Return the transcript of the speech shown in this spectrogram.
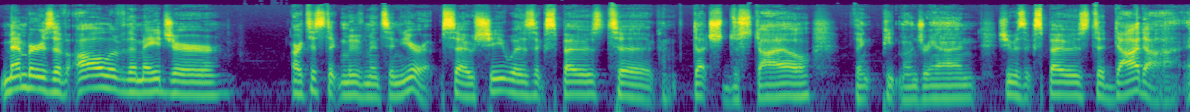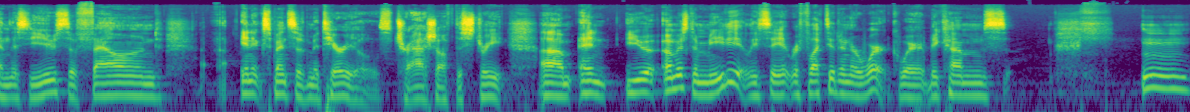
members of all of the major artistic movements in Europe. So she was exposed to Dutch de Stijl. Think Piet Mondrian. She was exposed to Dada and this use of found, inexpensive materials, trash off the street, um, and you almost immediately see it reflected in her work, where it becomes mm,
